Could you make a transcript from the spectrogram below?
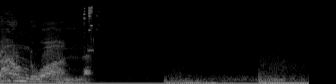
Round one.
